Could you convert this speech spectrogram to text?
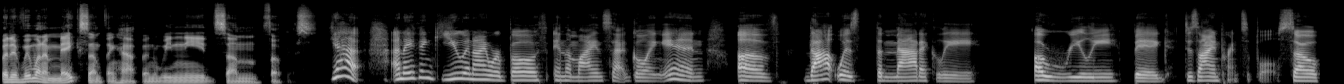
but if we want to make something happen we need some focus Yeah. And I think you and I were both in the mindset going in of that was thematically a really big design principle. So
